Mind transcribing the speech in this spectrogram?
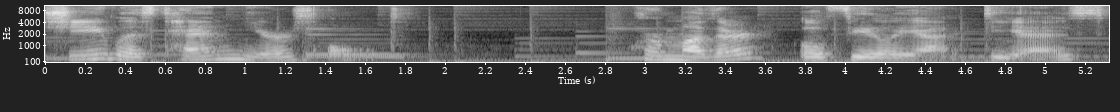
She was 10 years old. Her mother, Ophelia Diaz,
